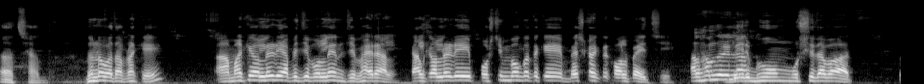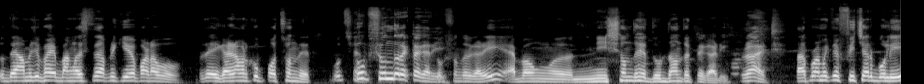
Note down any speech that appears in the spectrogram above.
আচ্ছা ধন্যবাদ আপনাকে। আমাকে অলরেডি আপনি যে বললেন যে ভাইরাল কালকে অলরেডি পশ্চিমবঙ্গ থেকে বেশ কয়েকটা কল পেয়েছি। আলহামদুলিল্লাহ। বীরভূম মুর্শিদাবাদ। তো আমি যে ভাই বাংলাদেশ থেকে আপনি কীভাবে পাঠাবো? এই গাড়ি আমার খুব পছন্দের বুঝছেন? খুব সুন্দর একটা গাড়ি। খুব সুন্দর গাড়ি এবং নিঃসন্দেহে দুর্দান্ত একটা গাড়ি। রাইট তারপর আমি একটা ফিচার বলি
